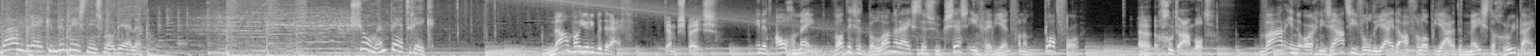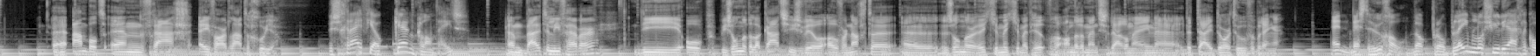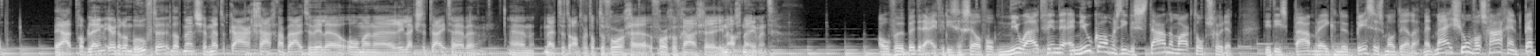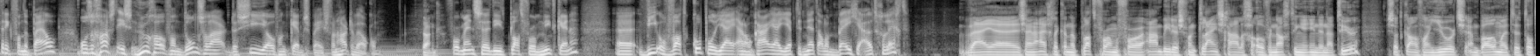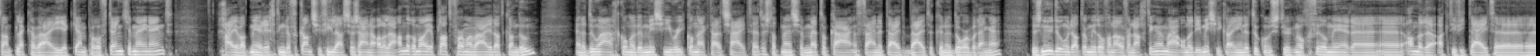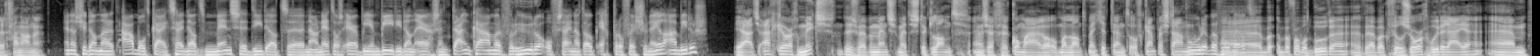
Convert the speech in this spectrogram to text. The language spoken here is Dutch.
Baanbrekende businessmodellen. John en Patrick. Naam van jullie bedrijf. Campspace. In het algemeen, wat is het belangrijkste succesingrediënt van een platform? Uh, goed aanbod. Waar in de organisatie voelde jij de afgelopen jaren de meeste groeipijn? Uh, aanbod en vraag even hard laten groeien. Beschrijf jouw kernklant eens. Een buitenliefhebber die op bijzondere locaties wil overnachten... Uh, zonder hutje-mutje met heel veel andere mensen daaromheen uh, de tijd door te hoeven brengen. En beste Hugo, welk probleem lossen jullie eigenlijk op? Ja, het probleem eerder een behoefte dat mensen met elkaar graag naar buiten willen om een uh, relaxte tijd te hebben. met het antwoord op de vorige, vorige vraag in acht nemend. Over bedrijven die zichzelf opnieuw uitvinden en nieuwkomers die bestaande markten opschudden. Dit is baanbrekende businessmodellen. Met mij John van Schagen en Patrick van der Pijl. Onze gast is Hugo van Donselaar, de CEO van Campspace. Van harte welkom. Dank. Voor mensen die het platform niet kennen, uh, wie of wat koppel jij aan elkaar? Ja, je hebt het net al een beetje uitgelegd. Wij uh, zijn eigenlijk een platform voor aanbieders van kleinschalige overnachtingen in de natuur. Dus dat kan van yurts en bomen tot aan plekken waar je je camper of tentje meeneemt. Ga je wat meer richting de vakantievilla's, er zijn er allerlei andere mooie platformen waar je dat kan doen. En dat doen we eigenlijk onder de missie Reconnect Outside. Hè? Dus dat mensen met elkaar een fijne tijd buiten kunnen doorbrengen. Dus nu doen we dat door middel van overnachtingen. Maar onder die missie kan je in de toekomst natuurlijk nog veel meer uh, andere activiteiten uh, gaan hangen. En als je dan naar het aanbod kijkt, zijn dat mensen die dat, nou net als Airbnb, die dan ergens een tuinkamer verhuren? Of zijn dat ook echt professionele aanbieders? Ja, het is eigenlijk heel erg een mix. Dus we hebben mensen met een stuk land en zeggen: kom maar op mijn land met je tent of camper staan. Boeren bijvoorbeeld? Uh, b- bijvoorbeeld boeren. Uh, we hebben ook veel zorgboerderijen. Um,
